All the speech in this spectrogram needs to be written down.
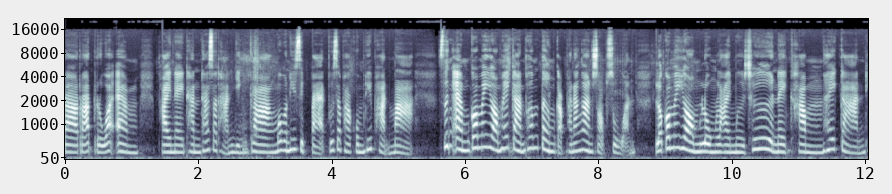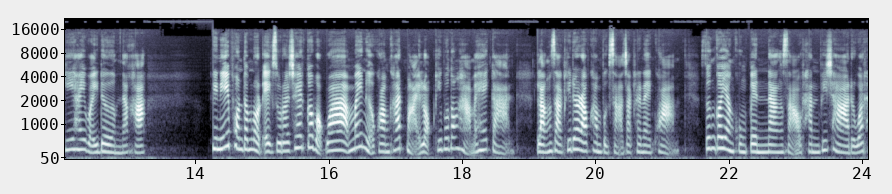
รารัตน์หรือว่าแอม ภายในทันทสถานหญิงกลาง เมื่อวันที่ 18 พฤษภาคมที่ผ่านมา ซึ่งแอมก็ไม่ยอมให้การเพิ่มเติมกับพนักงงานสอบสวน แล้วก็ไม่ยอมลงลายมือชื่อในคำให้การที่ให้ไว้เดิมนะคะ ทีนี้พลตำรวจเอกสุรเชษก็บอกว่าไม่เหนือความคาดหมายหรอกที่ผู้ต้องหาไม่ให้การ หลังจากที่ได้รับคำปรึกษาจากทนายความ ซึ่งก็ยังคงเป็นนางสาวทันพิชาหรือว่าท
